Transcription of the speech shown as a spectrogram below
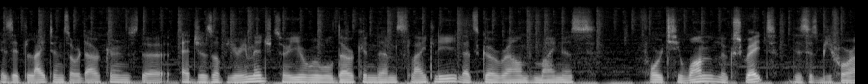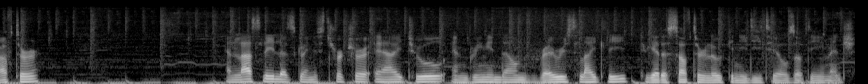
is it lightens or darkens the edges of your image. So here we will darken them slightly. Let's go around minus 41 looks great. This is before after. And lastly, let's go in the structure AI tool and bring it down very slightly to get a softer look in the details of the image.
